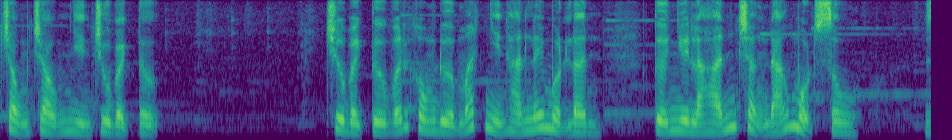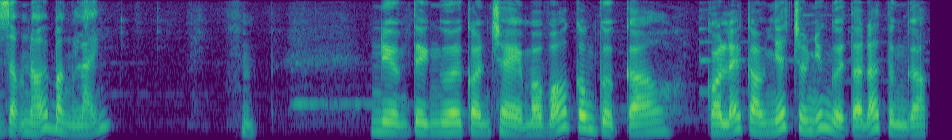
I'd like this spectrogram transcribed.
trọng trọng nhìn chu Bạch Tự. Chu Bạch Tự vẫn không đưa mắt nhìn hắn lấy một lần, tự như là hắn chẳng đáng một xu. Giọng nói bằng lãnh. Niềm tình người còn trẻ mà võ công cực cao, có lẽ cao nhất trong những người ta đã từng gặp.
